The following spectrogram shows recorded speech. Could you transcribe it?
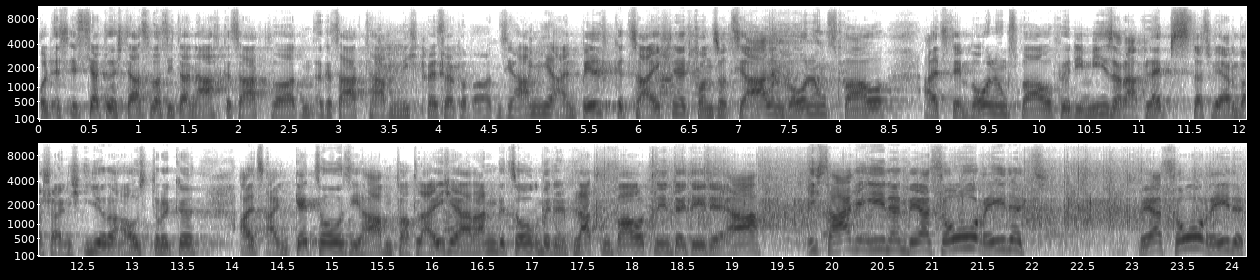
Und es ist ja durch das, was Sie danach gesagt, worden, äh, gesagt haben, nicht besser geworden. Sie haben hier ein Bild gezeichnet von sozialem Wohnungsbau als dem Wohnungsbau für die Miserablebs, das wären wahrscheinlich Ihre Ausdrücke, als ein Ghetto. Sie haben Vergleiche herangezogen mit den Plattenbauten in der DDR. Ich sage Ihnen, wer so redet, wer so redet,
